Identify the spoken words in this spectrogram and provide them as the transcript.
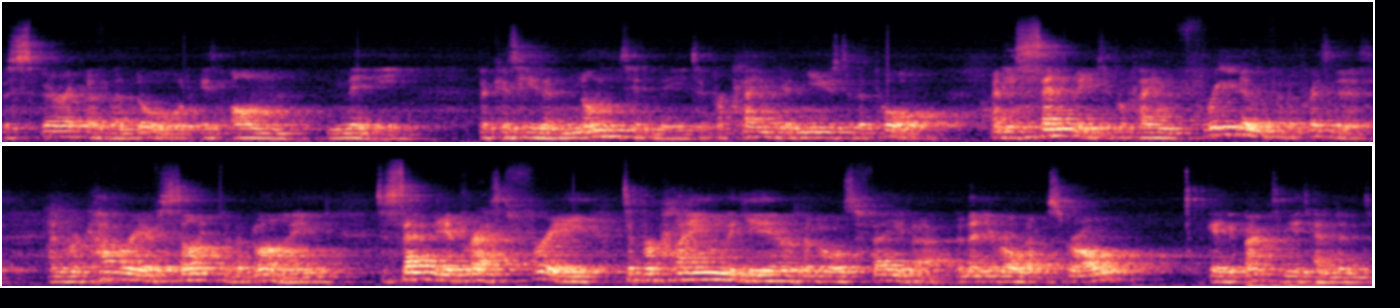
The Spirit of the Lord is on me, because he's anointed me to proclaim good news to the poor. And he sent me to proclaim freedom for the prisoners and recovery of sight for the blind, to set the oppressed free, to proclaim the year of the Lord's favour. And then he rolled up the scroll, gave it back to the attendant,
